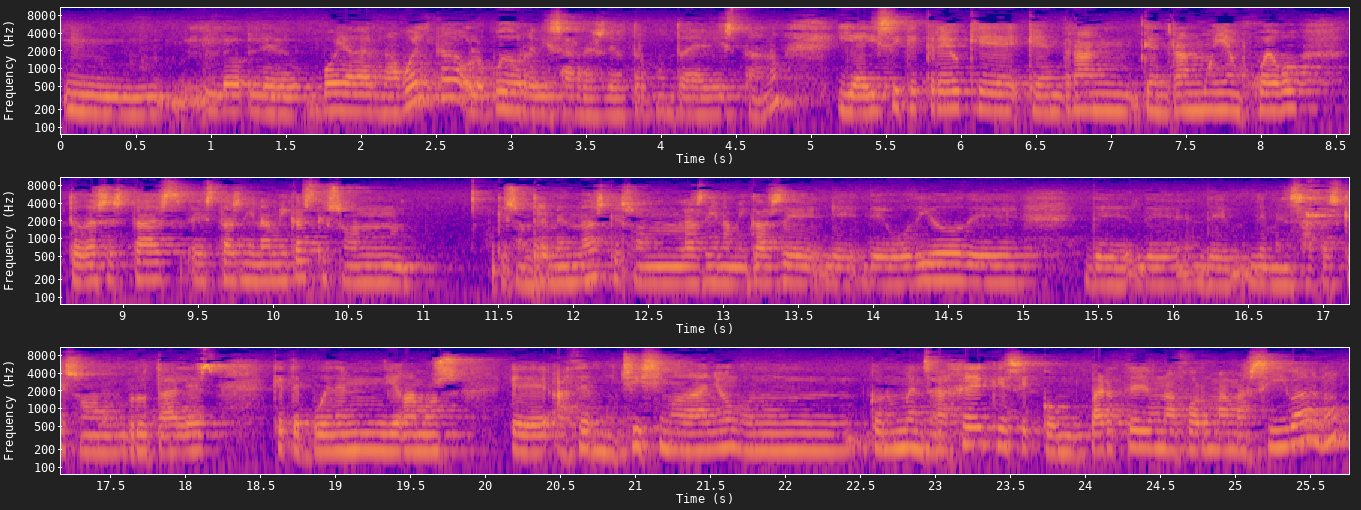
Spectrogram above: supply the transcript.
lo, le voy a dar una vuelta o lo puedo revisar desde otro punto de vista. ¿no? Y ahí sí que creo que, entran, que entran muy en juego todas estas, estas dinámicas que son que son tremendas, que son las dinámicas de odio, de, de, mensajes que son brutales, que te pueden, digamos, eh, hacer muchísimo daño con un, con un mensaje que se comparte de una forma masiva ¿no?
